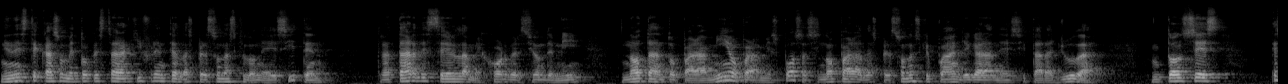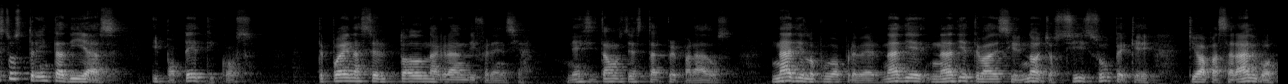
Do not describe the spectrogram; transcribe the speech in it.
Y en este caso me toca estar aquí frente a las personas que lo necesiten. Tratar de ser la mejor versión de mí, no tanto para mí o para mi esposa, sino para las personas que puedan llegar a necesitar ayuda. Entonces, estos 30 días hipotéticos te pueden hacer toda una gran diferencia. Necesitamos ya estar preparados. Nadie lo pudo prever. Nadie, nadie te va a decir, no, yo sí supe que, que iba a pasar algo.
